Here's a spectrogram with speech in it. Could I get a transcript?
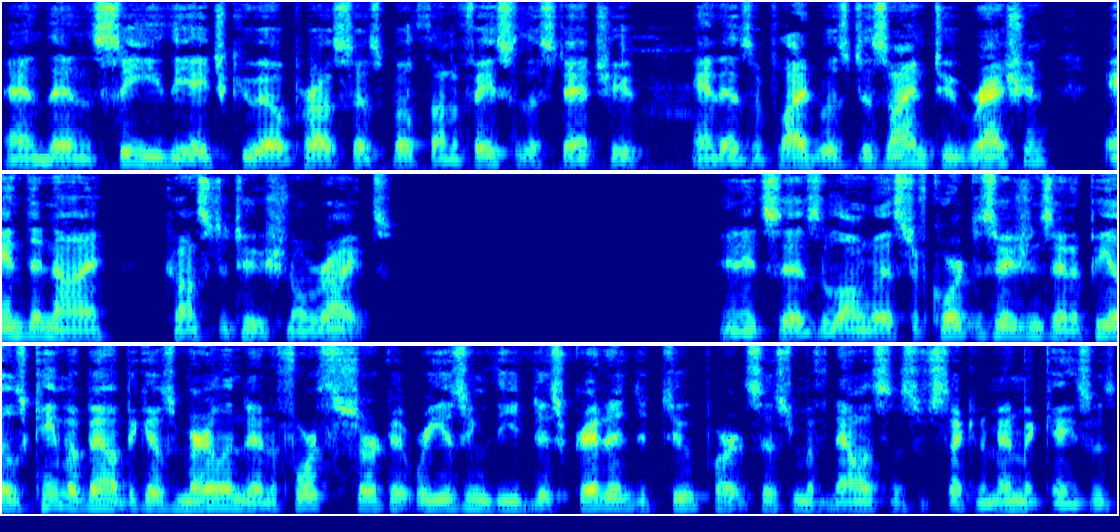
And then C. The HQL process, both on the face of the statute and as applied, was designed to ration and deny constitutional rights. And it says the long list of court decisions and appeals came about because Maryland and the Fourth Circuit were using the discredited two part system of analysis of Second Amendment cases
